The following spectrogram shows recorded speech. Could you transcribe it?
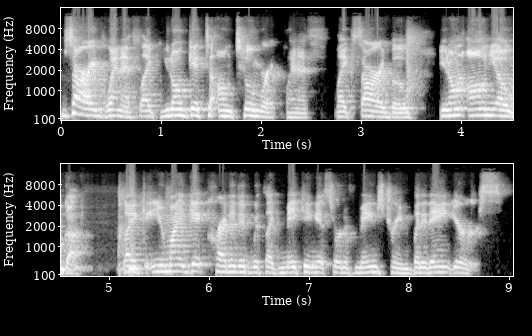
I'm sorry, Gwyneth, like you don't get to own turmeric, Gwyneth. Like sorry, boo. You don't own yoga. like you might get credited with like making it sort of mainstream, but it ain't yours.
